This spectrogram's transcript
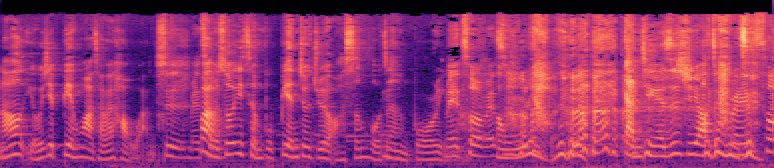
然后有一些变化才会好玩嘛。是，没错不然有时。候一成不变，就觉得哦，生活真的很 boring，、啊没错没错很无聊？感情也是需要这样子没子。错，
